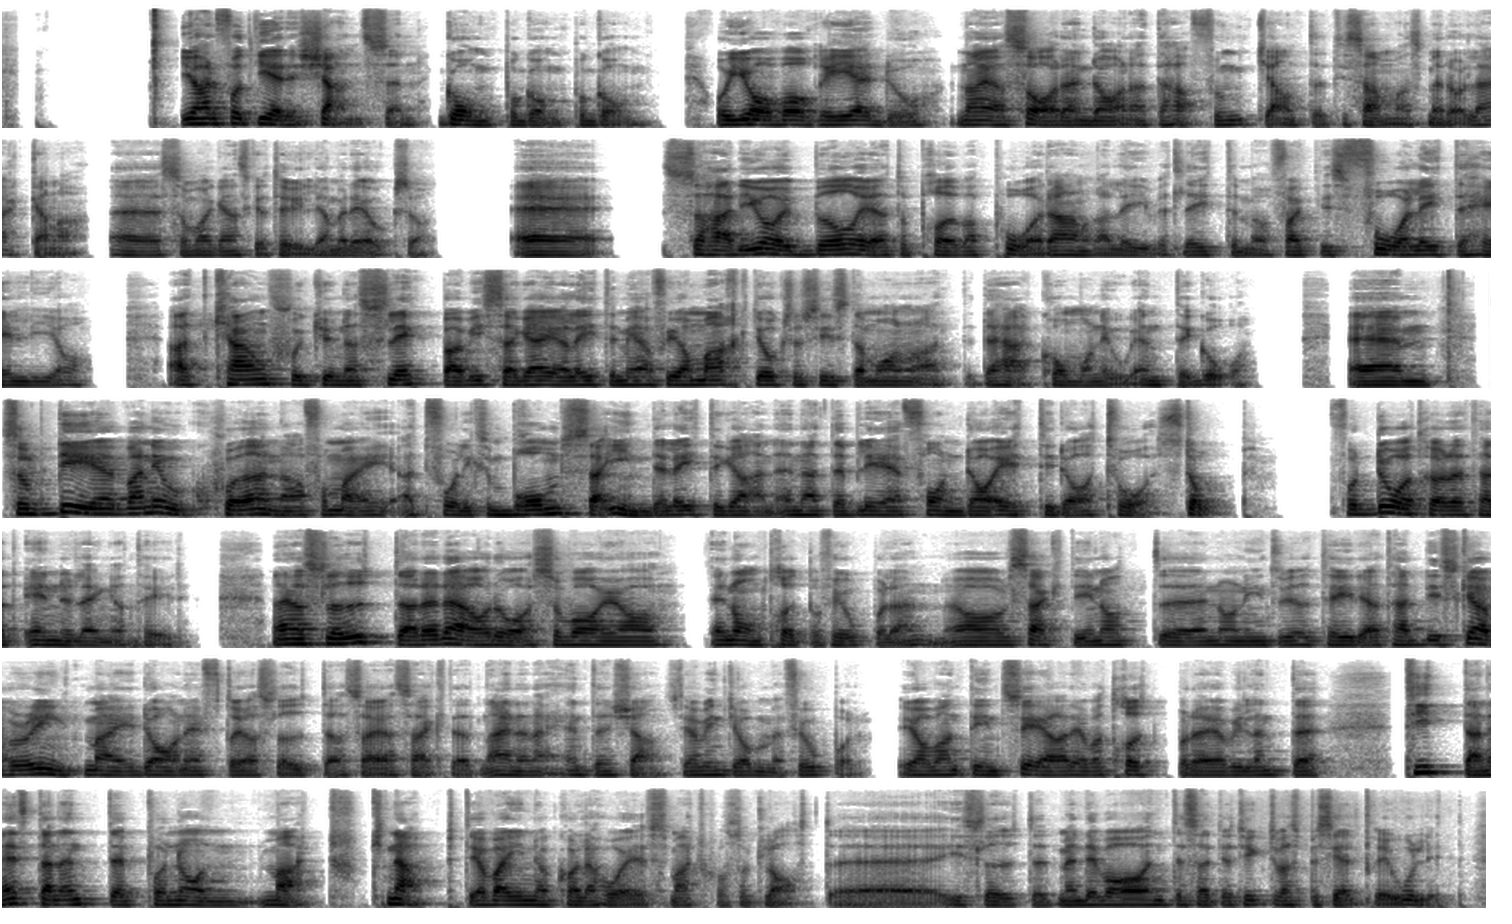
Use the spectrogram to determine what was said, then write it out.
jag hade fått ge det chansen, gång på gång på gång. Och jag var redo när jag sa den dagen att det här funkar inte tillsammans med då läkarna, eh, som var ganska tydliga med det också. Eh, så hade jag ju börjat att pröva på det andra livet lite med att faktiskt få lite helger. Att kanske kunna släppa vissa grejer lite mer, för jag märkte också sista månaden att det här kommer nog inte gå. Ehm, så det var nog skönare för mig att få liksom bromsa in det lite grann än att det blev från dag ett till dag två, stopp. För då tror jag det tagit ännu längre tid. När jag slutade där och då så var jag enormt trött på fotbollen. Jag har sagt det i något, eh, någon intervju tidigare att hade Discovery ringt mig dagen efter jag slutade så hade jag sagt att nej, nej, nej, inte en chans. Jag vill inte jobba med fotboll. Jag var inte intresserad, jag var trött på det, jag ville inte titta nästan inte på någon match, knappt. Jag var inne och kollade HIFs matcher såklart eh, i slutet, men det var inte så att jag tyckte det var speciellt roligt.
